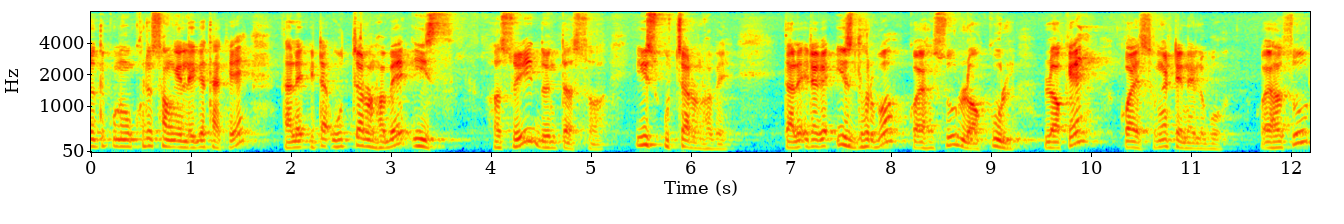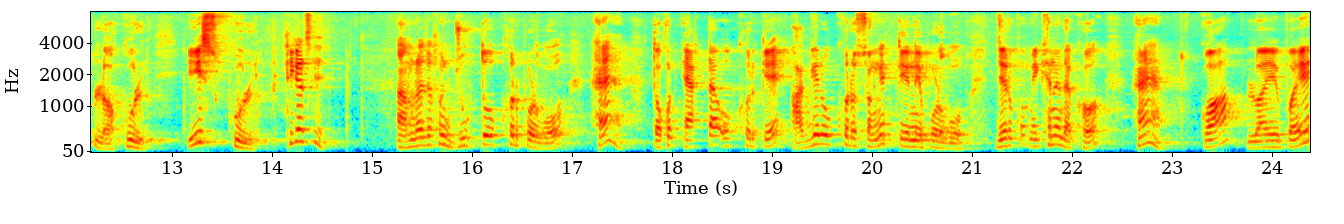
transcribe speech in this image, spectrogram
যদি কোনো অক্ষরের সঙ্গে লেগে থাকে, তাহলে এটা উচ্চারণ হবে ইস, হসুই দন্তাস্ব ইস উচ্চারণ হবে, তাহলে এটাকে ইস ধরবো, কয় হসু লকুল। লকে কয়ের সঙ্গে টেনে নেব, কয় হসু লকুল, ইস কুল, ঠিক আছে? আমরা যখন যুক্ত অক্ষর পড়ব হ্যাঁ? তখন একটা অক্ষরকে আগের অক্ষরের সঙ্গে টেনে পড়ব। যেরকম এখানে দেখো হ্যাঁ ক লয়ে পয়ে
